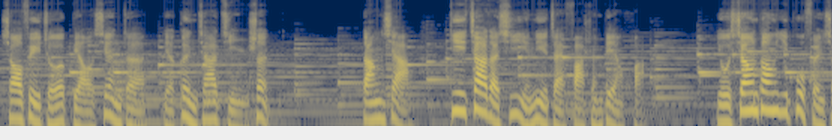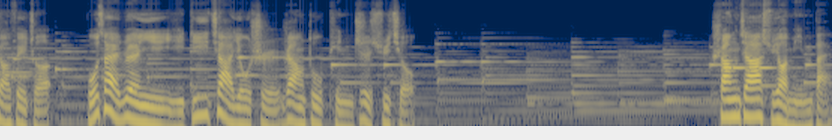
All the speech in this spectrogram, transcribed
消费者表现的也更加谨慎。当下，低价的吸引力在发生变化，有相当一部分消费者不再愿意以低价优势让渡品质需求。商家需要明白，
